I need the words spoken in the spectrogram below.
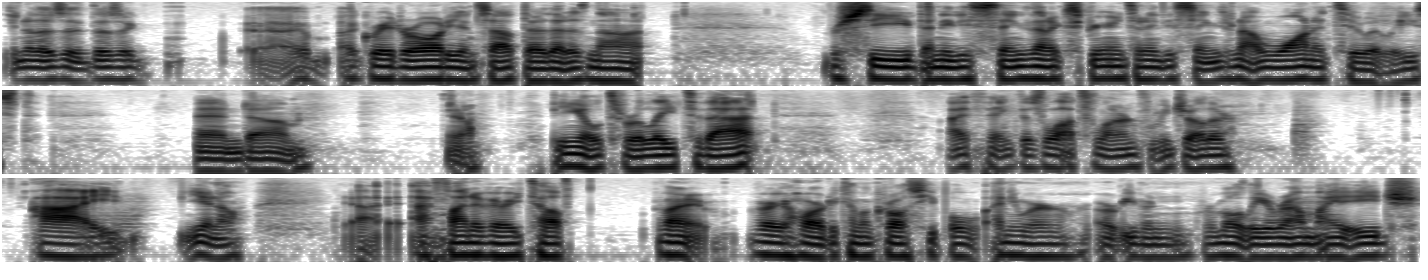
you know, there's a there's a a, greater audience out there that has not received any of these things, not experienced any of these things, or not wanted to at least, and um, you know, being able to relate to that, I think there's a lot to learn from each other. I, you know, I, I find it very tough, very very hard to come across people anywhere or even remotely around my age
